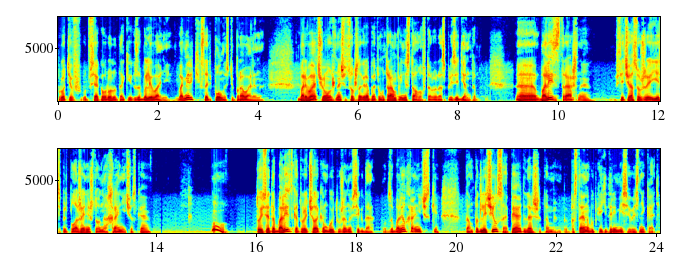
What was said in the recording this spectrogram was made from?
против вот всякого рода таких заболеваний. В Америке, кстати, полностью провалена борьба, чему, значит, собственно говоря, поэтому Трамп и не стал во второй раз президентом. Э, болезнь страшная. Сейчас уже есть предположение, что она хроническая. Ну, то есть это болезнь, которая человеком будет уже навсегда. Вот заболел хронически, там подлечился, опять дальше, там постоянно будут какие-то ремиссии возникать.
